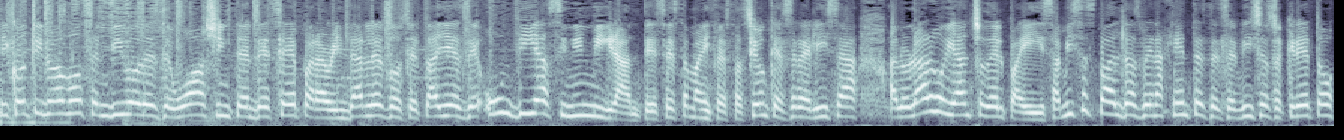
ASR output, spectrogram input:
Y continuamos en vivo desde Washington, D.C. para brindarles los detalles de Un Día Sin Inmigrantes, esta manifestación que se realiza a lo largo y ancho del país. A mis espaldas ven agentes del Servicio Secreto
